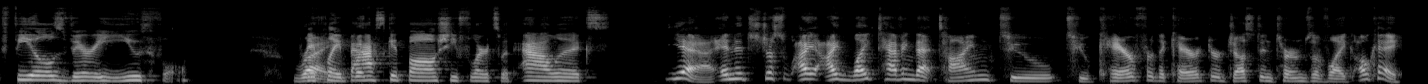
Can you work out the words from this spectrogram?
feels very youthful. Right. They play basketball. But, she flirts with Alex yeah and it's just i i liked having that time to to care for the character just in terms of like okay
